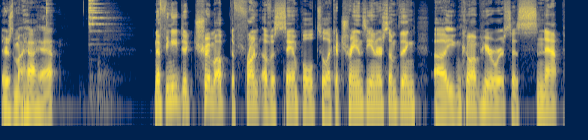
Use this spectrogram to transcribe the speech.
There's my hi-hat. Now, if you need to trim up the front of a sample to like a transient or something, uh, you can come up here where it says snap,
